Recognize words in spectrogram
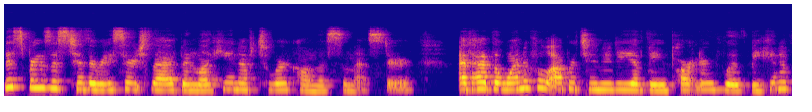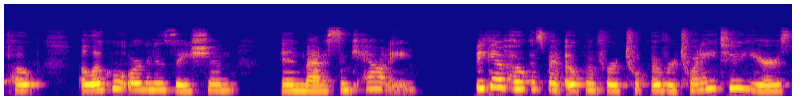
This brings us to the research that I've been lucky enough to work on this semester. I've had the wonderful opportunity of being partnered with Beacon of Hope, a local organization in Madison County. Beacon of Hope has been open for tw- over 22 years,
